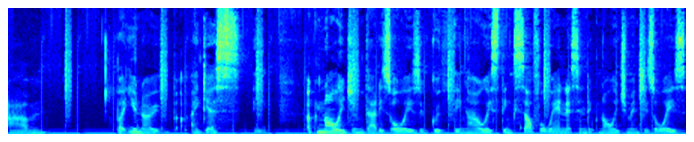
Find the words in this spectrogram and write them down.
Um, but you know, I guess acknowledging that is always a good thing. I always think self awareness and acknowledgement is always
